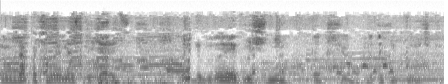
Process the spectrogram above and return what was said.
Ну вже почали нести яйця. Вони будуть як ручні. Так що, отакі курочки.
